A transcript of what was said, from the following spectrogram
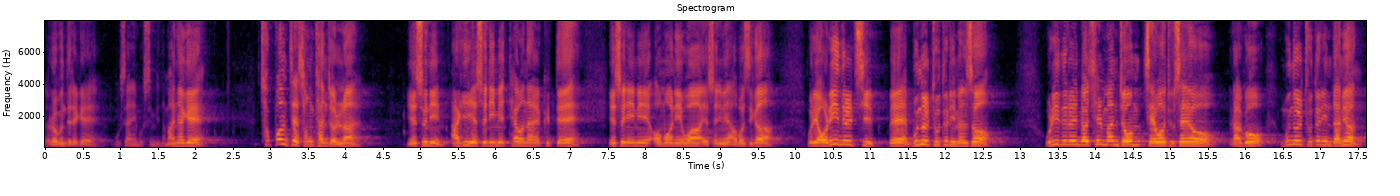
여러분들에게 목사님 묻습니다. 만약에 첫 번째 성탄절날 예수님, 아기 예수님이 태어날 그때 예수님이 어머니와 예수님의 아버지가 우리 어린이들 집에 문을 두드리면서 우리들을 며칠만 좀 재워주세요 라고 문을 두드린다면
